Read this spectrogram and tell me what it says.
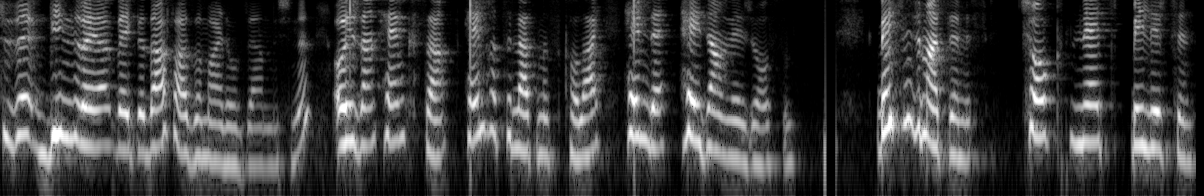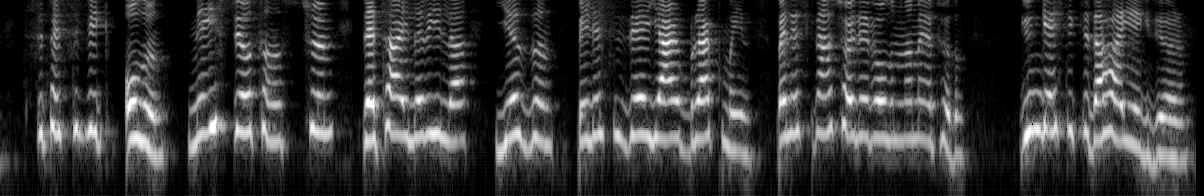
size bin liraya belki de daha fazla mal olacağını düşünün. O yüzden hem kısa hem hatırlatması kolay hem de heyecan verici olsun. Beşinci maddemiz. Çok net belirtin. Spesifik olun. Ne istiyorsanız tüm detaylarıyla yazın. Belirsizliğe yer bırakmayın. Ben eskiden şöyle bir olumlama yapıyordum. Gün geçtikçe daha iyiye gidiyorum.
